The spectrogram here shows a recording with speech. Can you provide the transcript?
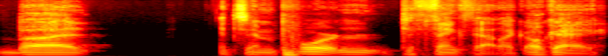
But it's important to think that, like, okay,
